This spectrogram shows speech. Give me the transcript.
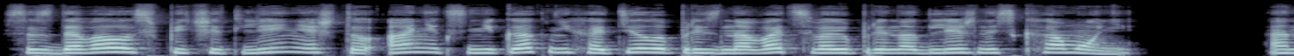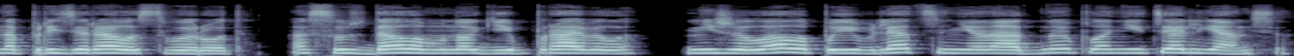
Создавалось впечатление, что Аникс никак не хотела признавать свою принадлежность к Хамони. Она презирала свой род, осуждала многие правила, не желала появляться ни на одной планете Альянса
